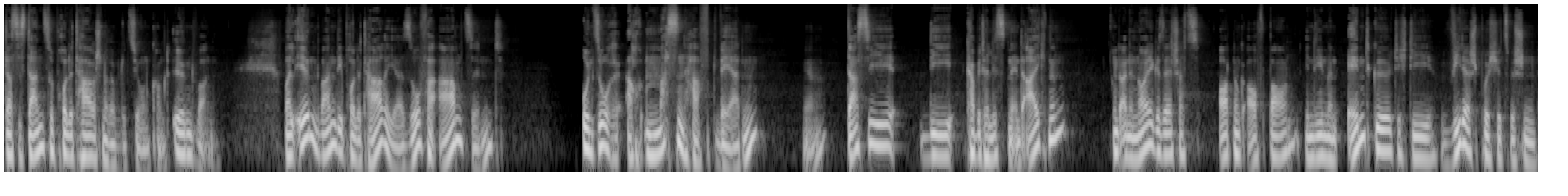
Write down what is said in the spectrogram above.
dass es dann zur proletarischen Revolution kommt. Irgendwann. Weil irgendwann die Proletarier so verarmt sind und so auch massenhaft werden, ja, dass sie die Kapitalisten enteignen und eine neue Gesellschaftsordnung aufbauen, in dem dann endgültig die Widersprüche zwischen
